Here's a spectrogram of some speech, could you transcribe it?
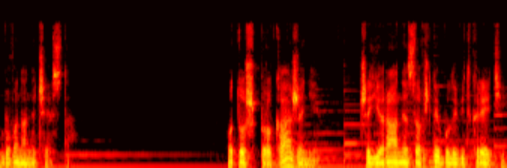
бо вона нечиста. Отож прокажені, чиї рани завжди були відкриті,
